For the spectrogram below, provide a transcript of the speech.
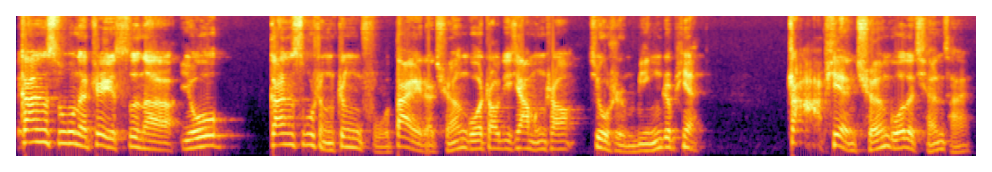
甘肃呢，这次呢，由甘肃省政府带着全国召集加盟商，就是明着骗、诈骗全国的钱财，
